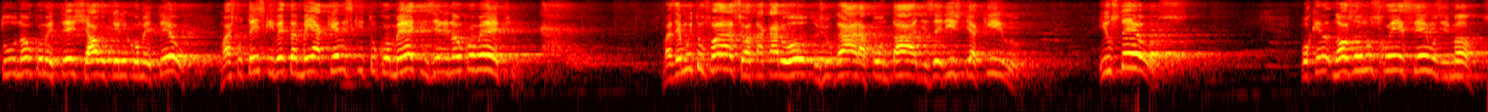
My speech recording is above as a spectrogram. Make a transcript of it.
tu não cometeste algo que ele cometeu, mas tu tens que ver também aqueles que tu cometes e ele não comete. Mas é muito fácil atacar o outro, julgar, apontar, dizer isto e aquilo. E os teus? Porque nós não nos conhecemos, irmãos.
